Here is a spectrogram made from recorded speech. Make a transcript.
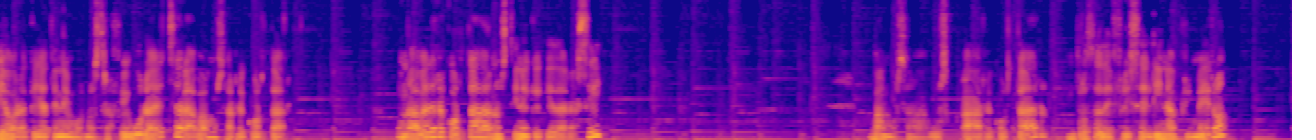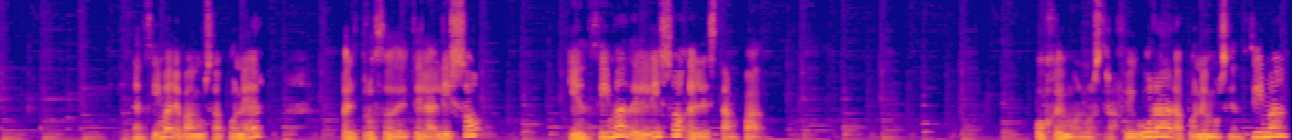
Y ahora que ya tenemos nuestra figura hecha, la vamos a recortar. Una vez recortada nos tiene que quedar así. Vamos a, a recortar un trozo de fliselina primero. Encima le vamos a poner el trozo de tela liso y encima del liso el estampado. Cogemos nuestra figura, la ponemos encima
